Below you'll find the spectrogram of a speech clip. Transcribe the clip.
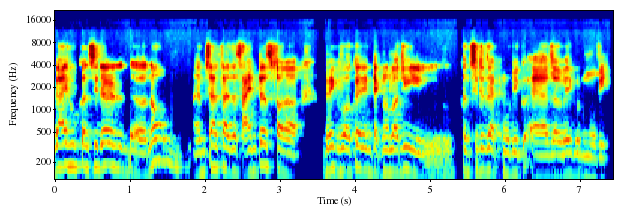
guy who considered uh, no himself as a scientist or a big worker in technology consider that movie as a very good movie.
